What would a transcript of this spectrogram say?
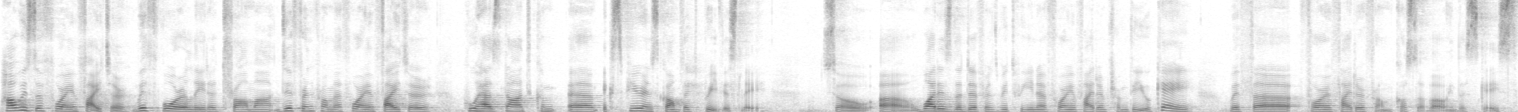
How is a foreign fighter with war-related trauma different from a foreign fighter who has not uh, experienced conflict previously? So uh, what is the difference between a foreign fighter from the UK with a foreign fighter from Kosovo in this case?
